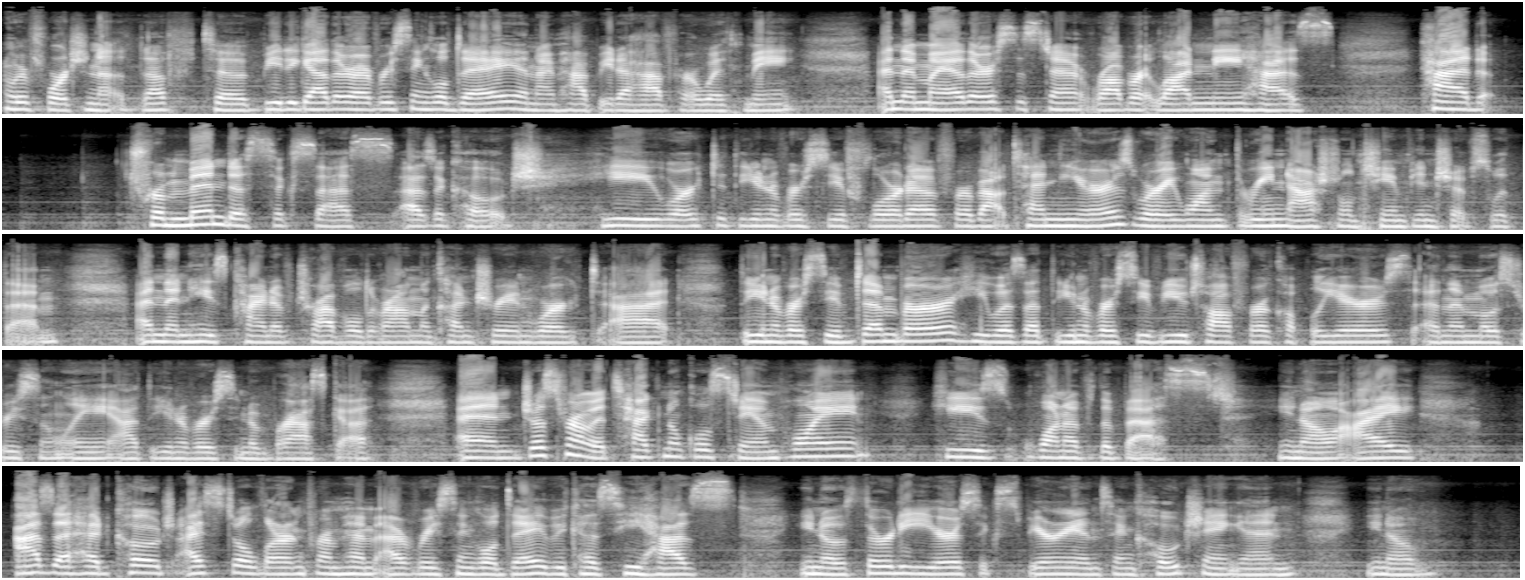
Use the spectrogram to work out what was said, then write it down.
we're fortunate enough to be together every single day and I'm happy to have her with me. And then my other assistant, Robert Ladney, has had tremendous success as a coach. He worked at the University of Florida for about 10 years, where he won three national championships with them. And then he's kind of traveled around the country and worked at the University of Denver. He was at the University of Utah for a couple years, and then most recently at the University of Nebraska. And just from a technical standpoint, he's one of the best. You know, I as a head coach, I still learn from him every single day because he has, you know, 30 years experience in coaching and, you know,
